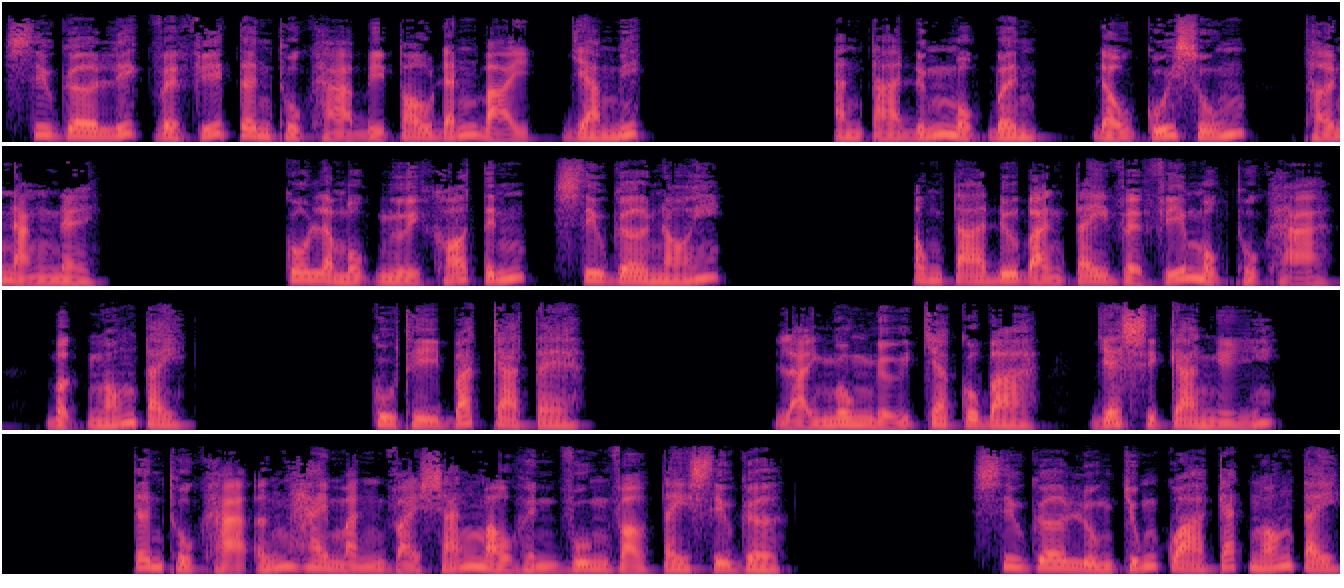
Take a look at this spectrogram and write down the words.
Silger liếc về phía tên thuộc hạ bị Paul đánh bại, Yamit. Anh ta đứng một bên, đầu cúi xuống, thở nặng nề. Cô là một người khó tính, Silger nói. Ông ta đưa bàn tay về phía một thuộc hạ, bật ngón tay. Kuthi Bakate. Lại ngôn ngữ Chacoba, Jessica nghĩ. Tên thuộc hạ ấn hai mảnh vải sáng màu hình vuông vào tay Silger. Silger luồn chúng qua các ngón tay,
